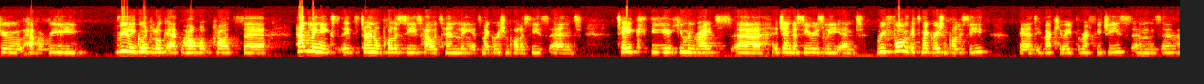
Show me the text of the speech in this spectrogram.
to have a really, really good look at how how it's uh, handling ex- external policies, how it's handling its migration policies, and take the human rights uh, agenda seriously and reform its migration policy and evacuate the refugees and uh,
